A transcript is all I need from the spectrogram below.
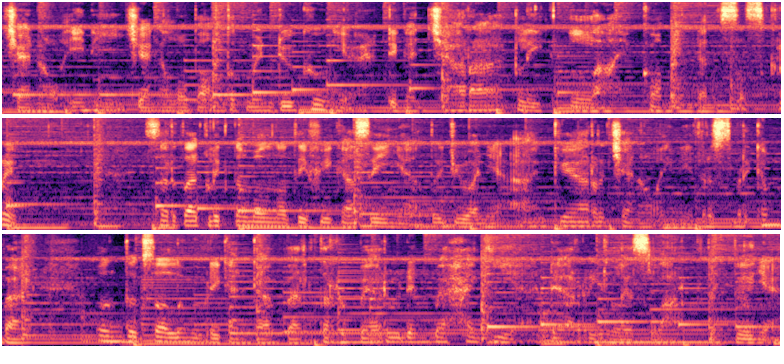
channel ini, jangan lupa untuk mendukungnya dengan cara klik like, komen, dan subscribe. Serta klik tombol notifikasinya tujuannya agar channel ini terus berkembang untuk selalu memberikan kabar terbaru dan bahagia dari Leslar tentunya.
